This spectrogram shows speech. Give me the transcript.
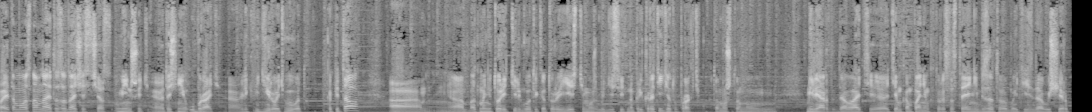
Поэтому основная эта задача сейчас уменьшить, э, точнее убрать, э, ликвидировать вывод капитала, а, а, отмониторить те льготы, которые есть, и, может быть, действительно прекратить эту практику, потому что, ну, миллиарды давать э, тем компаниям, которые в состоянии без этого обойтись, да, в ущерб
